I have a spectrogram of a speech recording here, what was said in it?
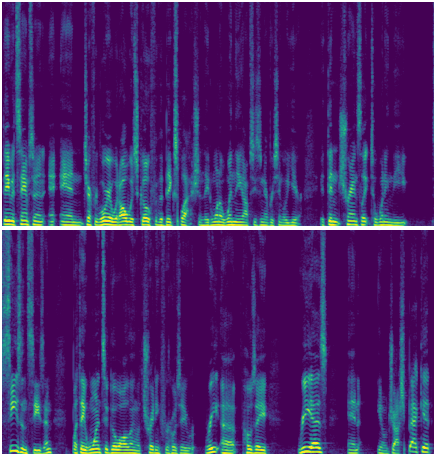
David Samson and, and Jeffrey Loria would always go for the big splash, and they'd want to win the offseason every single year. It didn't translate to winning the season season, but they wanted to go all in with trading for Jose uh, Jose Reyes and you know Josh Beckett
